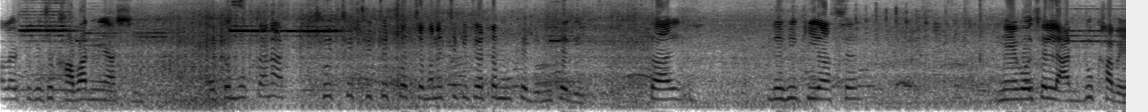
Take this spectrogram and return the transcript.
চলো একটু কিছু খাবার নিয়ে আসি। একটু মুখটা না ছুট ছুট ছুট ছুট করছে, মনে হচ্ছে কিছু একটা মুখে দিই মুখে দিই। তাই দেখি কি আছে। মেয়ে বলছে, লাড্ডু খাবে,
